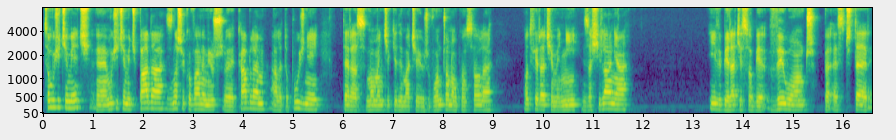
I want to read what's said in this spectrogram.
Co musicie mieć? E, musicie mieć pada z naszykowanym już e, kablem, ale to później. Teraz w momencie, kiedy macie już włączoną konsolę, otwieracie menu zasilania i wybieracie sobie wyłącz PS4.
